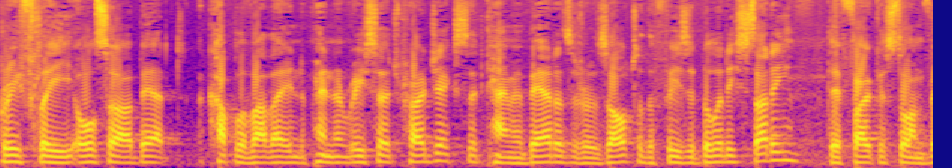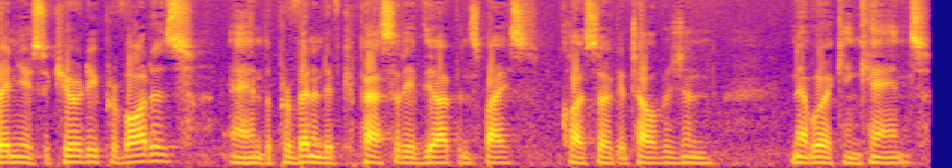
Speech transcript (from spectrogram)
briefly also about a couple of other independent research projects that came about as a result of the feasibility study. They're focused on venue security providers and the preventative capacity of the open space closed circuit television network in Cairns.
